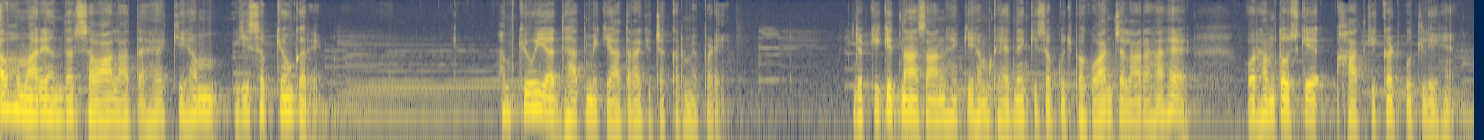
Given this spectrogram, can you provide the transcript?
अब हमारे अंदर सवाल आता है कि हम ये सब क्यों करें? हम क्यों ये आध्यात्मिक यात्रा के चक्कर में पड़े? जबकि कितना आसान है कि हम कह दें कि सब कुछ भगवान चला रहा है और हम तो उसके हाथ की कठपुतली हैं।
